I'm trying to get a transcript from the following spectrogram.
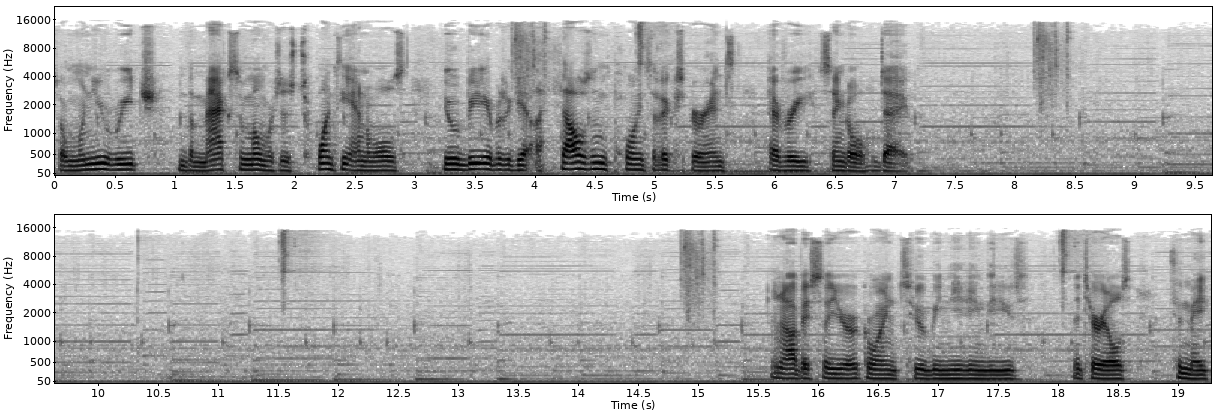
So when you reach the maximum, which is 20 animals, you will be able to get a thousand points of experience every single day. And obviously you're going to be needing these materials to make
